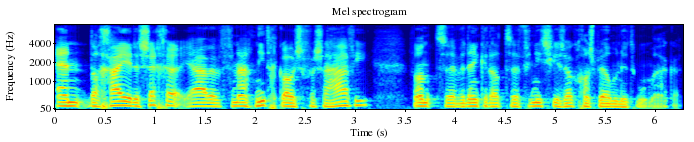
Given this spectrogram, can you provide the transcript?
En dan ga je dus zeggen... ja, we hebben vandaag niet gekozen voor Sahavi... want eh, we denken dat uh, Vinicius ook gewoon speelminuten moet maken.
